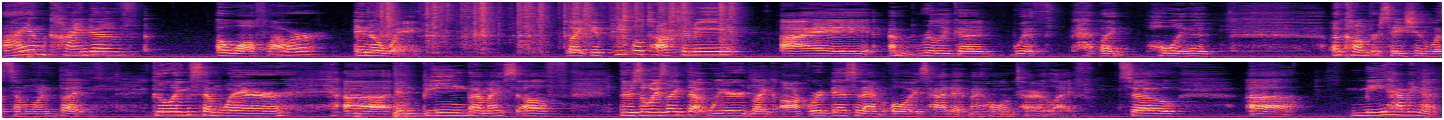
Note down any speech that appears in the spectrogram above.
I am kind of a wallflower in a way. Like if people talk to me, I am really good with like holding a a conversation with someone, but going somewhere uh, and being by myself, there's always like that weird like awkwardness, and I've always had it my whole entire life. So, uh, me having a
